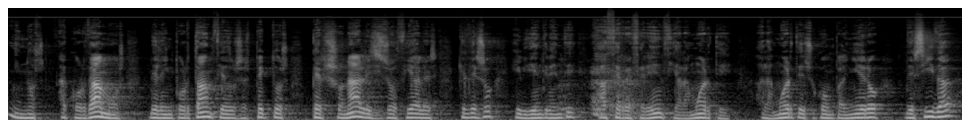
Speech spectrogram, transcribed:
y nos acordamos de la importancia de los aspectos personales y sociales que de eso, evidentemente hace referencia a la muerte, a la muerte de su compañero de SIDA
